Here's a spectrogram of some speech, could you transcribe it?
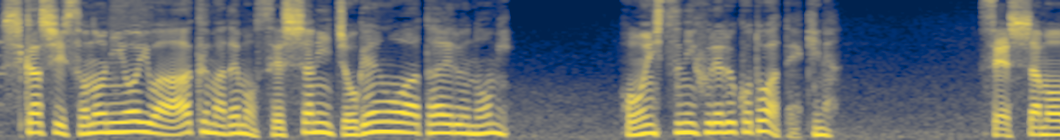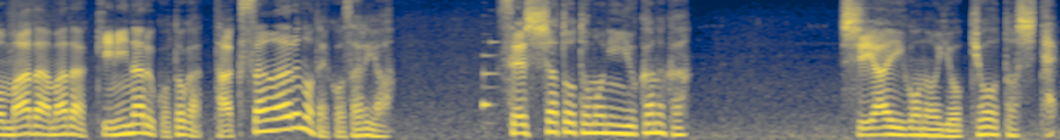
しかしその匂いはあくまでも拙者に助言を与えるのみ。本質に触れることはできぬ。拙者もまだまだ気になることがたくさんあるのでござるよ。拙者と共に行かぬか。試合後の余興として。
